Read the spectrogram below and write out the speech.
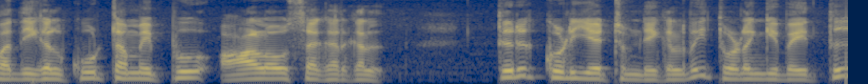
பதிகள் கூட்டமைப்பு ஆலோசகர்கள். திருக்கொடியேற்றும் நிகழ்வை தொடங்கி வைத்து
